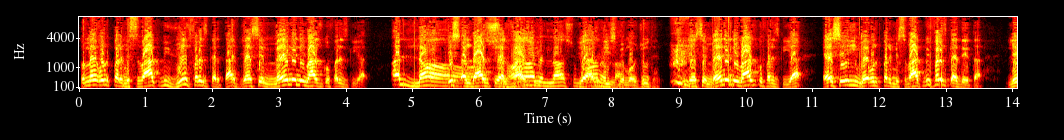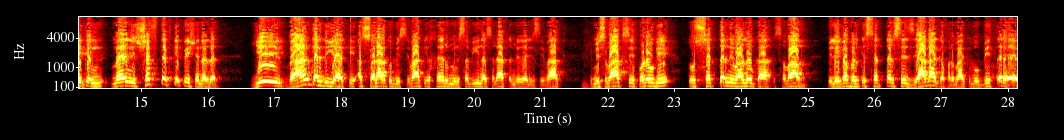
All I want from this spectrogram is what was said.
تو میں ان پر مسواک بھی یوں فرض کرتا جیسے میں نے نماز کو فرض کیا۔ اللہ اس انداز کے الفاظ بھی اللہ یہ سبحان حدیث میں موجود ہیں۔ جیسے میں نے نماز کو فرض کیا ایسے ہی میں ان پر مسواک بھی فرض کر دیتا۔ لیکن میں نے شفقت کے پیش نظر یہ بیان کر دیا کہ السلاۃ بسواک خیر من سبین السلاۃ بغیر سواک۔ کہ مسواک سے پڑھو گے تو ستر نمازوں کا ثواب ملے گا بلکہ ستر سے زیادہ کا فرما کہ وہ بہتر ہے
